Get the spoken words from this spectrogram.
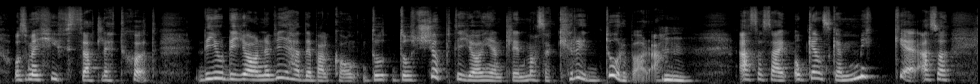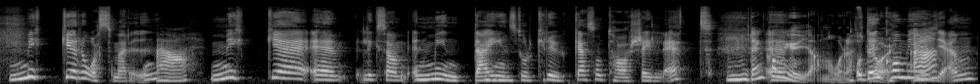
Och som är hyfsat lättskött. Det gjorde jag när vi hade balkong. Då, då köpte jag egentligen massa kryddor bara. Mm. Alltså så här, och ganska mycket. Alltså mycket rosmarin. Ja. Mycket eh, liksom en mynta i en stor kruka som tar sig lätt. Mm, den kommer Eh, ju igen år efter och den kommer ju Ja. igen.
